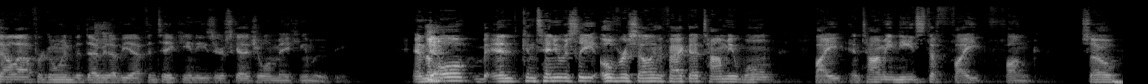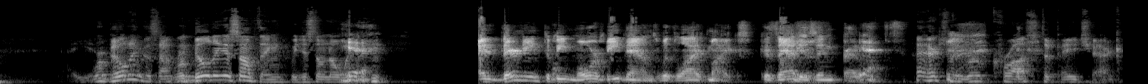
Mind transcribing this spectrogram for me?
sellout for going to the WWF and taking an easier schedule and making a movie. And the Yeah. whole and continuously overselling the fact that Tommy won't fight and Tommy needs to fight Funk. So We're building to something. we're building to something. We just don't know when. Yeah. And there need to be more beatdowns with live mics because that is incredible. Yes. I actually wrote cross to paycheck.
